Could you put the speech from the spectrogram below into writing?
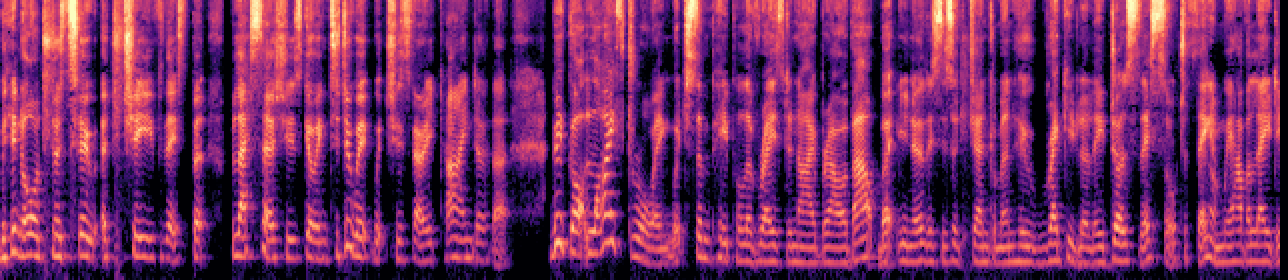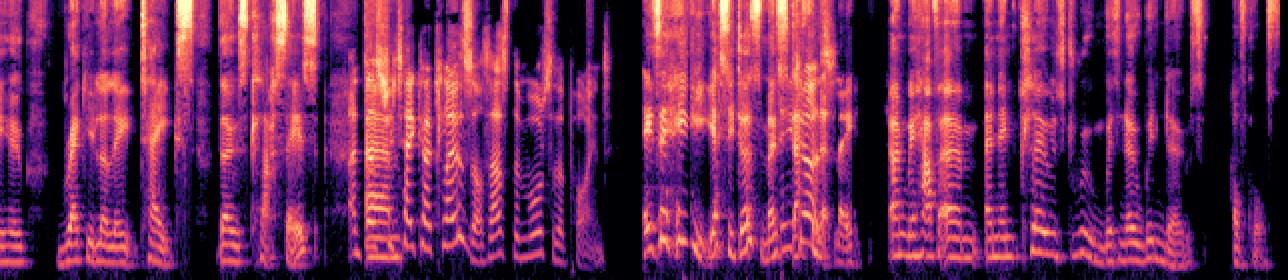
in order to achieve this. But bless her, she's going to do it, which is very kind of her. We've got life drawing, which some people have raised an eyebrow about, but you know, this is a gentleman who regularly does this sort of thing, and we have a lady who regularly takes those classes. And does Um, she take her clothes off? That's the more to the point. It's a he. Yes, he does, most He does. definitely. And we have um, an enclosed room with no windows, of course.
